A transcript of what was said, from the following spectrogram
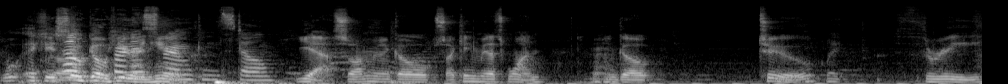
well, it can So- still Well, go here and furnace here. room can still. Yeah, so I'm gonna go. So I came here. That's one, and go two, Wait. three,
